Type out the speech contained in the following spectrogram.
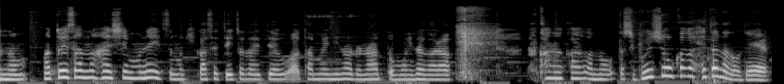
あの、まとえさんの配信もね、いつも聞かせていただいて、はためになるなと思いながら、なかなか、あの、私文章化が下手なので、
